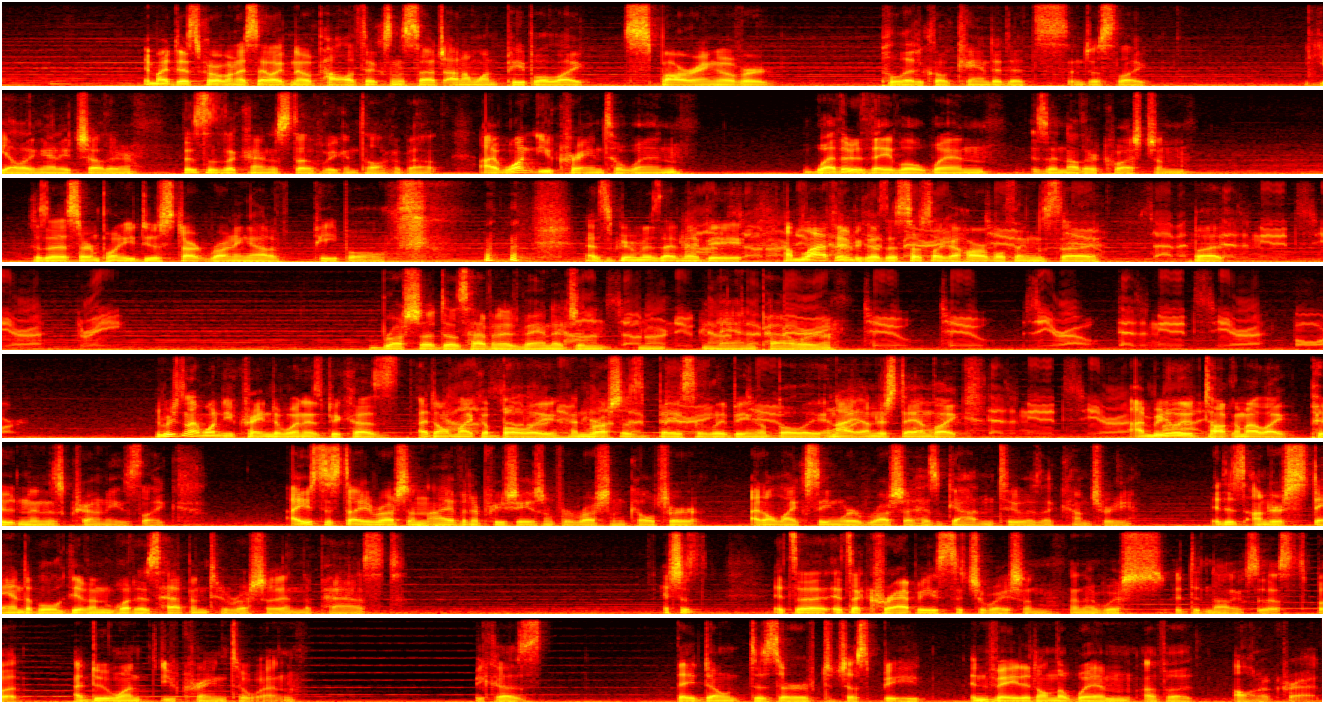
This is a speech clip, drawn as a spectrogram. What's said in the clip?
in my Discord when I say like no politics and such, I don't want people like sparring over political candidates and just like yelling at each other. This is the kind of stuff we can talk about. I want Ukraine to win. Whether they will win is another question. Because at a certain point, you do start running out of people. as grim as that may be. I'm laughing because it's such like a horrible thing to say. But Russia does have an advantage in manpower. Two, two, zero. Designated Sierra, four. The reason I want Ukraine to win is because I don't like a bully, and Russia's basically being a bully. And I understand, like, I'm really talking about, like, Putin and his cronies. Like, I used to study Russian. I have an appreciation for Russian culture. I don't like seeing where Russia has gotten to as a country. It is understandable given what has happened to Russia in the past. It's just it's a it's a crappy situation and I wish it did not exist, but I do want Ukraine to win because they don't deserve to just be invaded on the whim of an autocrat.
